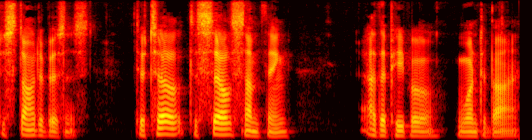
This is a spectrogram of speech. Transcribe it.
to start a business, to tell to sell something other people want to buy.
